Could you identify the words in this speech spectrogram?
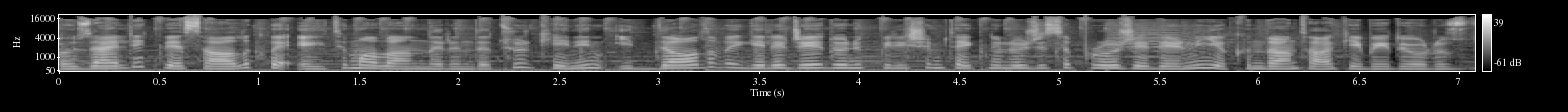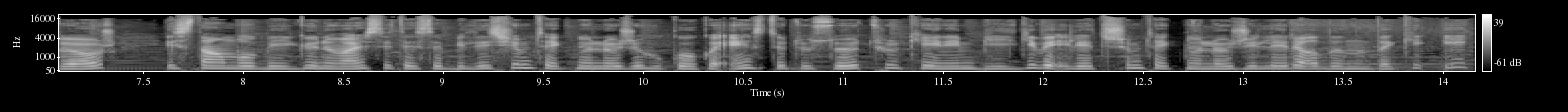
özellikle sağlık ve eğitim alanlarında Türkiye'nin iddialı ve geleceğe dönük bilişim teknolojisi projelerini yakından takip ediyoruz diyor. İstanbul Bilgi Üniversitesi Bilişim Teknoloji Hukuku Enstitüsü, Türkiye'nin bilgi ve iletişim teknolojileri alanındaki ilk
